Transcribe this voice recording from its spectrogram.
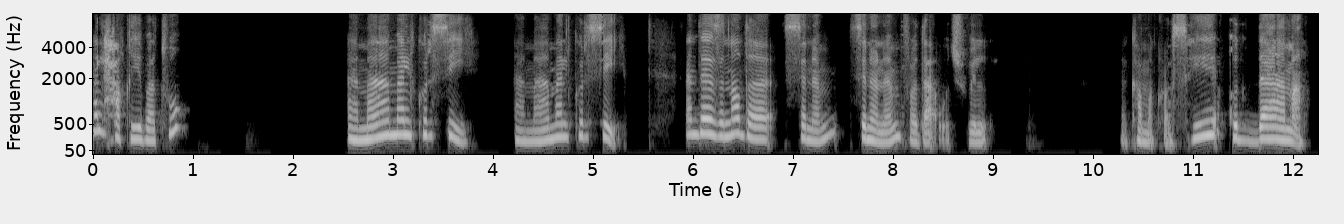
الحقيبة أمام الكرسي أمام الكرسي And there's another synonym, synonym for that which we'll come across here قدامه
